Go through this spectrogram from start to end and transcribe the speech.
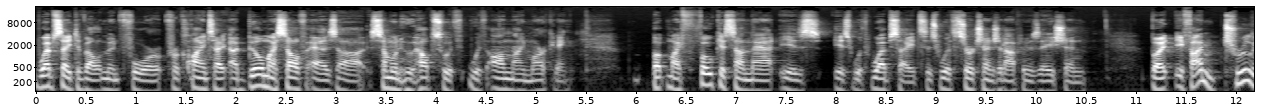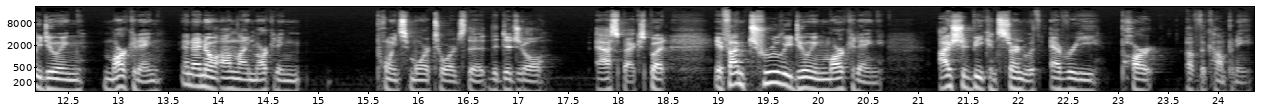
website development for for clients. I, I bill myself as uh, someone who helps with with online marketing, but my focus on that is is with websites, is with search engine optimization. But if I'm truly doing marketing, and I know online marketing points more towards the the digital aspects, but if I'm truly doing marketing, I should be concerned with every part of the company,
